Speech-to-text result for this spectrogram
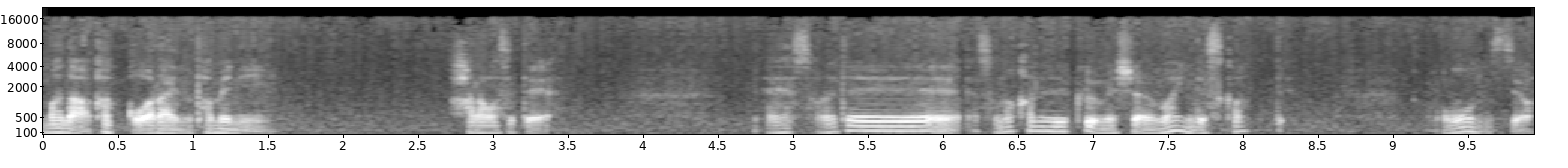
マナー、かっこ笑いのために払わせて、えそれで、その金で食う飯はうまいんですか？って思うんですよ。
